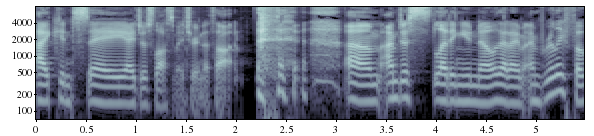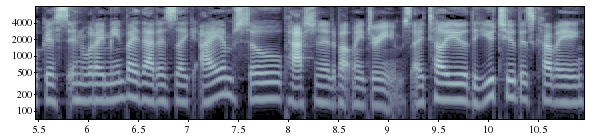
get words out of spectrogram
I can say I just lost my train of thought. um, I'm just letting you know that I'm, I'm really focused. And what I mean by that is like, I am so passionate about my dreams. I tell you, the YouTube is coming,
